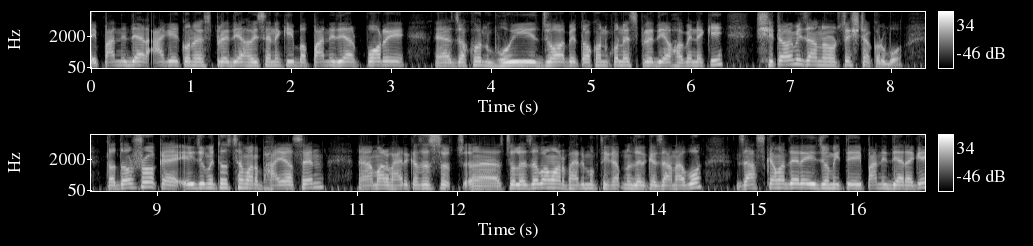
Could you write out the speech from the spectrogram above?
এই পানি দেওয়ার আগে কোনো স্প্রে দেওয়া হয়েছে নাকি বা পানি দেওয়ার পরে যখন ভুই জোয়াবে তখন কোনো স্প্রে দেওয়া হবে নাকি, সেটাও আমি জানানোর চেষ্টা করব। তা দর্শক এই জমিতে হচ্ছে আমার ভাই আছেন আমার ভাইয়ের কাছে চলে যাব, আমার ভাইয়ের মুখ থেকে আপনাদেরকে জানাব যে আজকে আমাদের এই জমিতে পানি দেওয়ার আগে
